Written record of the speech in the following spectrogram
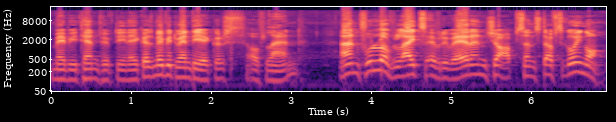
maybe 10, 15 acres, maybe 20 acres of land, and full of lights everywhere and shops and stuff's going on.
